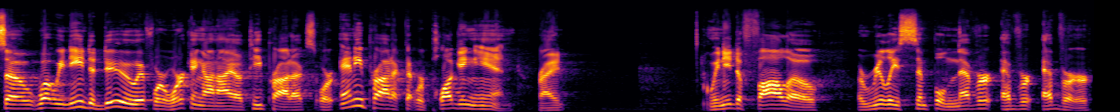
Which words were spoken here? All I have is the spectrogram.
So what we need to do if we're working on IoT products or any product that we're plugging in, right, we need to follow a really simple never, ever, ever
